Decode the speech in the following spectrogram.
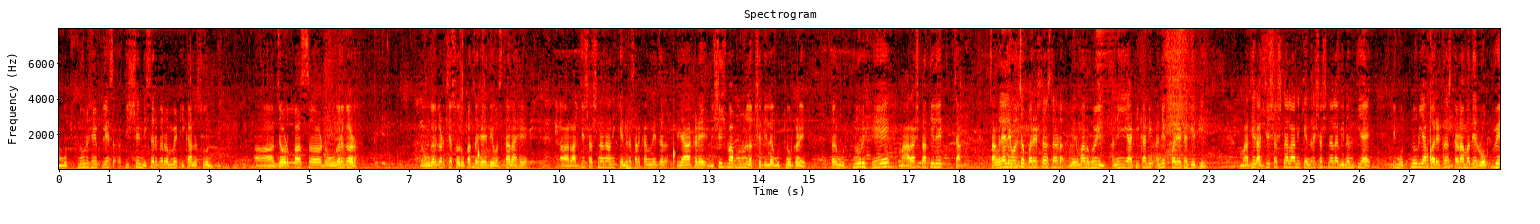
मुतनूर हे प्लेस अतिशय निसर्गरम्य ठिकाण असून जवळपास डोंगरगड डोंगरगडच्या स्वरूपाचं हे देवस्थान आहे. राज्य शासनानं आणि केंद्र सरकारने जर याकडे विशेष बाब म्हणून लक्ष दिलं मुतनूरकडे तर मुतनूर हे महाराष्ट्रातील एक चा चांगल्या लेवलचं पर्यटन स्थळ निर्माण होईल आणि या ठिकाणी अनेक पर्यटक येतील. माझी राज्य शासनाला आणि केंद्र शासनाला विनंती आहे की मुतनूर या पर्यटन स्थळामध्ये रोपवे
